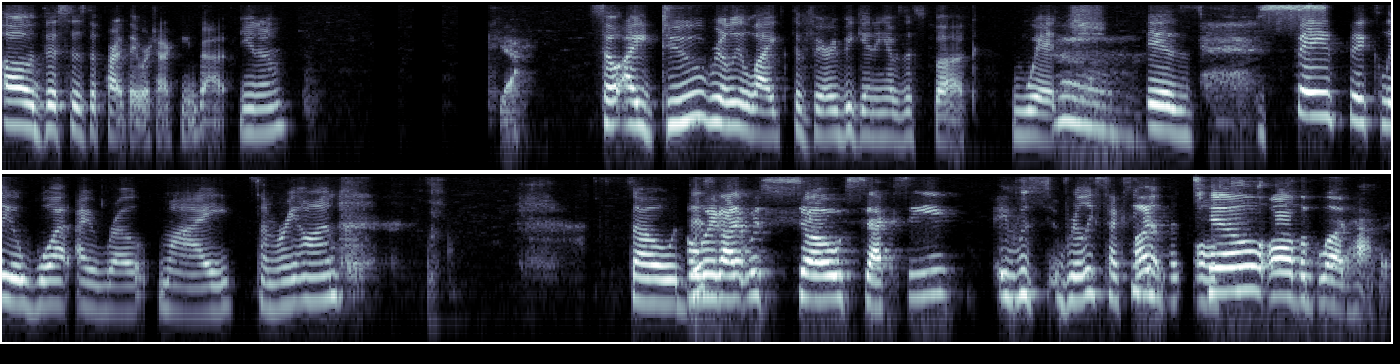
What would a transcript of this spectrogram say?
"Oh, this is the part they were talking about," you know? Yeah. So I do really like the very beginning of this book, which is basically what I wrote my summary on. So this, oh my god, it was so sexy it was really sexy, until also- all the blood happened.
